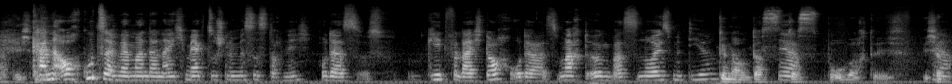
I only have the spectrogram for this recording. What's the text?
habe ich. Kann auch gut sein, wenn man dann eigentlich merkt, so schlimm ist es doch nicht. Oder es, es geht vielleicht doch oder es macht irgendwas Neues mit dir. Genau, das, ja. das beobachte ich. Ich habe ja.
